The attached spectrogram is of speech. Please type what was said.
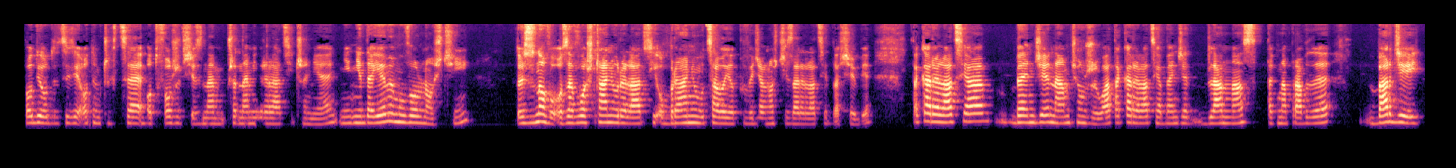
podjął decyzję o tym, czy chce otworzyć się z nami, przed nami w relacji, czy nie, nie, nie dajemy mu wolności. To jest znowu o zawłaszczaniu relacji, o braniu całej odpowiedzialności za relację dla siebie. Taka relacja będzie nam ciążyła, taka relacja będzie dla nas tak naprawdę bardziej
